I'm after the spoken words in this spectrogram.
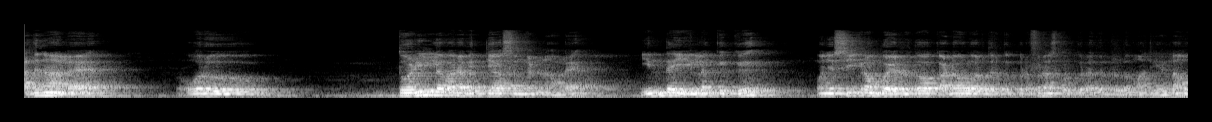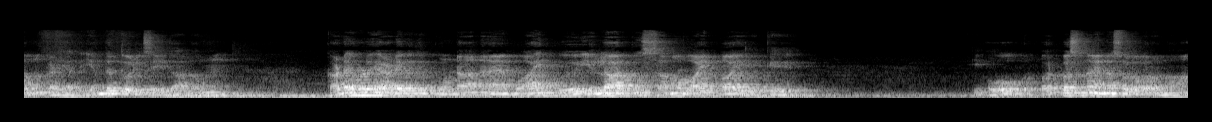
அதனால ஒரு தொழிலில் வர வித்தியாசங்கள்னால இந்த இலக்குக்கு கொஞ்சம் சீக்கிரம் போயிடுறதோ கடவுள் ஒருத்தருக்கு ப்ரிஃபரன்ஸ் கொடுக்குறதுன்றது மாதிரியெல்லாம் ஒன்றும் கிடையாது. எந்த தொழில் செய்தாலும் கடவுளை அடைவதற்கு உண்டான வாய்ப்பு எல்லாருக்கும் சம வாய்ப்பாக இருக்குது பர்பஸ்னால் என்ன சொல்ல வரோம்னா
